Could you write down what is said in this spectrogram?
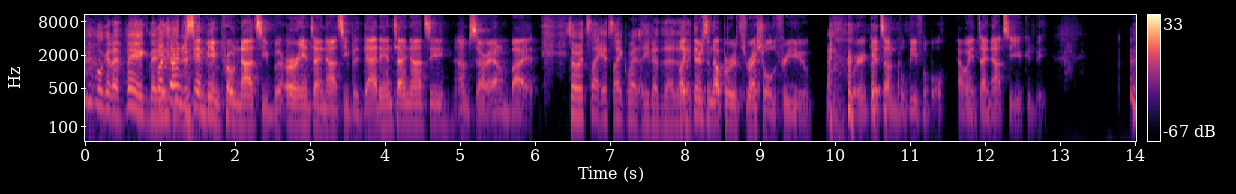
people gonna think that. Like, he's I understand being pro Nazi but or anti Nazi, but that anti Nazi, I'm sorry, I don't buy it. So it's like it's like what you know the, the Like, there's an upper threshold for you where it gets unbelievable how anti Nazi you could be. Uh,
